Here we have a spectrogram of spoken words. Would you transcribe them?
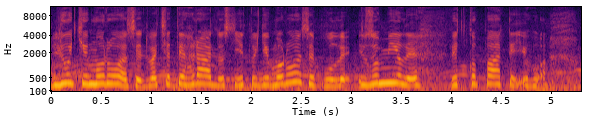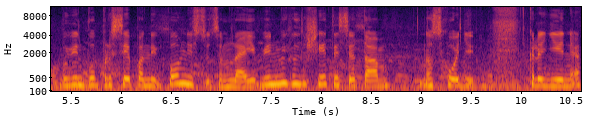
люті морози, 20-градусні тоді морози були, і зуміли відкопати його, бо він був присипаний повністю землею. Він міг лишитися там, на сході країни,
